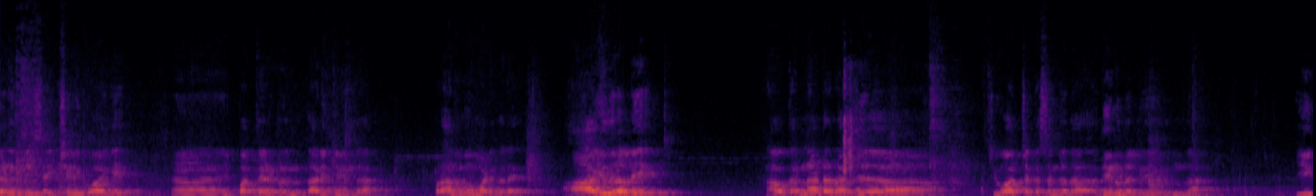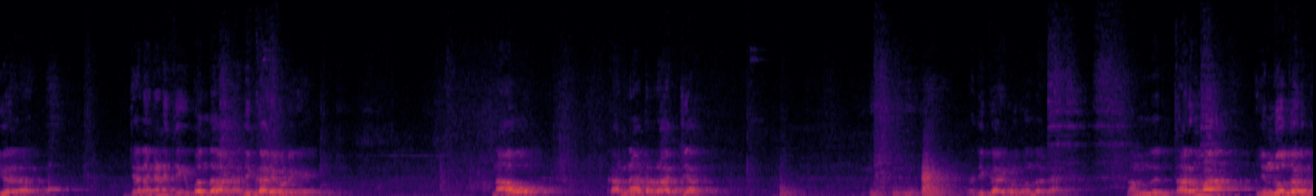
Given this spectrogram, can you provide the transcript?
ಗಣತಿ ಶೈಕ್ಷಣಿಕವಾಗಿ ಇಪ್ಪತ್ತೆರಡರ ತಾರೀಕಿನಿಂದ ಪ್ರಾರಂಭ ಮಾಡಿದ್ದಾರೆ. ಆ ಇದರಲ್ಲಿ ನಾವು ಕರ್ನಾಟಕ ರಾಜ್ಯ ಶಿವಾರ್ಚಕ ಸಂಘದ ಅಧೀನದಲ್ಲಿ ಇರೋದ್ರಿಂದ ಈಗ ಜನಗಣತಿಗೆ ಬಂದ ಅಧಿಕಾರಿಗಳಿಗೆ ನಾವು ಕರ್ನಾಟಕ ರಾಜ್ಯ ಅಧಿಕಾರಿಗಳು ಬಂದಾಗ ನಮ್ಮದು ಧರ್ಮ, ಹಿಂದೂ ಧರ್ಮ,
